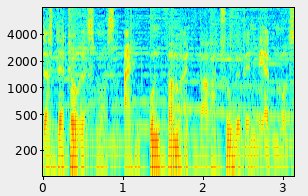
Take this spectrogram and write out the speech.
dass der Tourismus ein unvermeidbarer Zugewinn werden muss.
